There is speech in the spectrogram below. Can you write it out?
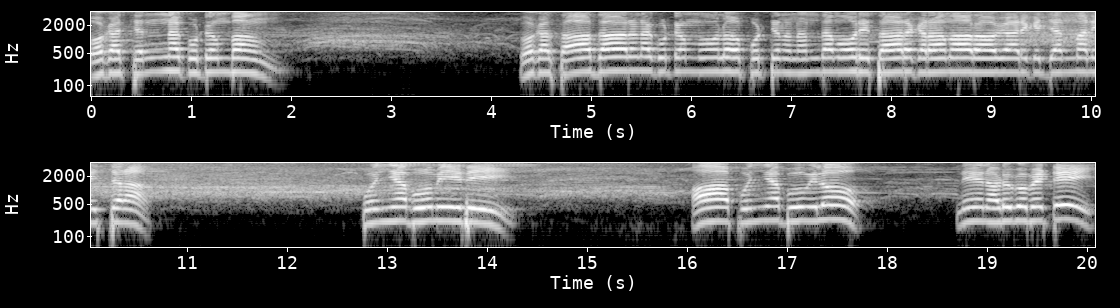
ఒక చిన్న కుటుంబం. ఒక సాధారణ కుటుంబంలో పుట్టిన నందమూరి తారక రామారావు గారికి జన్మనిచ్చిన పుణ్యభూమి ఇది. ఆ పుణ్యభూమిలో నేను అడుగుపెట్టి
